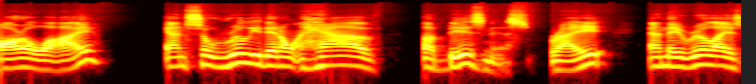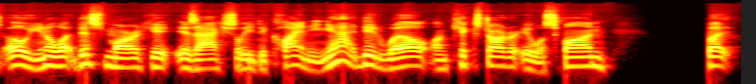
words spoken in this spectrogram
ROI. And so, really, they don't have a business, right? And they realize, oh, you know what? This market is actually declining. Yeah, it did well on Kickstarter. It was fun. But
